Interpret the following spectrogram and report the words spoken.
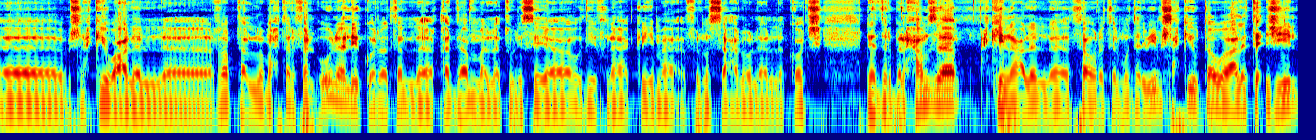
آه، باش نحكيو على الرابطة المحترفة الأولى لكرة القدم التونسية. أضيفنا كيما في النص ساعة الأولى الكوتش نادر بن حمزة. حكينا على ثورة المدربين. باش نحكيو توا على تأجيل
